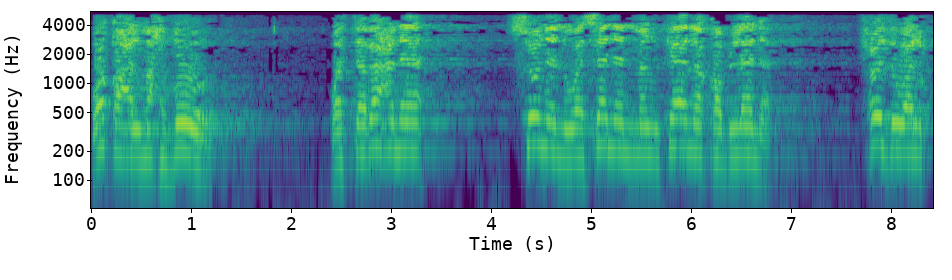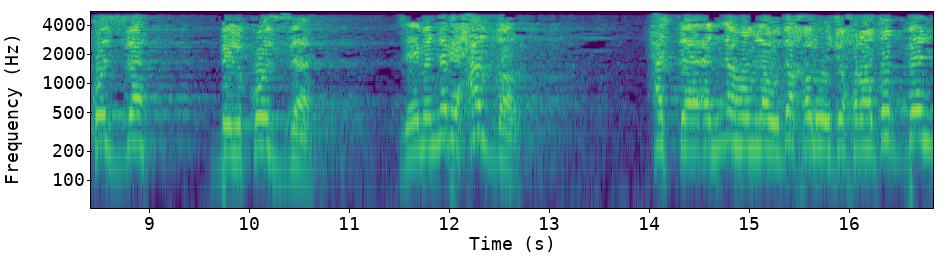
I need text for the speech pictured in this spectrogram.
وقع المحظور واتبعنا سنن وسنن من كان قبلنا. حذو القزة بالقزة زي ما النبي حذر حتى أنهم لو دخلوا جحر ضب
